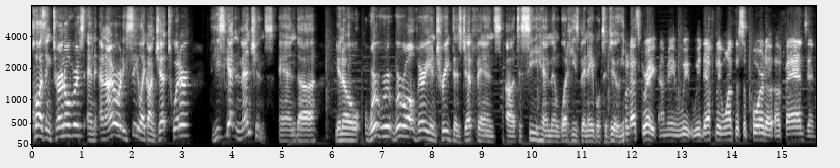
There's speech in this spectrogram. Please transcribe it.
causing turnovers, and and I already see like on Jet Twitter, he's getting mentions, and uh, you know we're, we're we're all very intrigued as Jet fans uh, to see him and what he's been able to do. Well, that's great. I mean, we we definitely want the support of, of fans, and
